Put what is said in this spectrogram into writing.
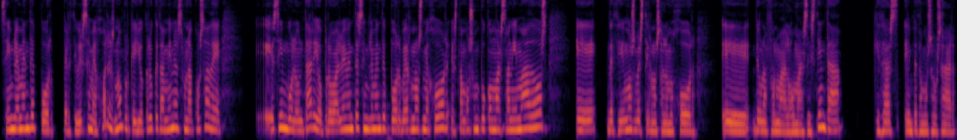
simplemente por percibirse mejores? ¿no? Porque yo creo que también es una cosa de es involuntario, probablemente simplemente por vernos mejor, estamos un poco más animados, eh, decidimos vestirnos a lo mejor eh, de una forma algo más distinta, quizás empezamos a usar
